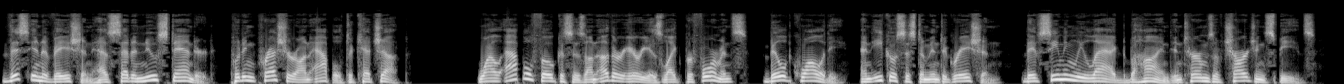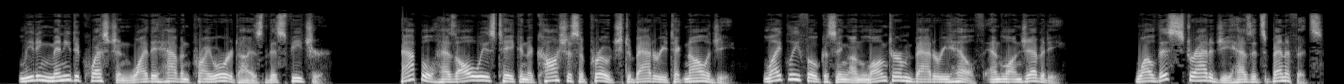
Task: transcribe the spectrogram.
This innovation has set a new standard, putting pressure on Apple to catch up. While Apple focuses on other areas like performance, build quality, and ecosystem integration, they've seemingly lagged behind in terms of charging speeds, leading many to question why they haven't prioritized this feature. Apple has always taken a cautious approach to battery technology, likely focusing on long-term battery health and longevity. While this strategy has its benefits,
